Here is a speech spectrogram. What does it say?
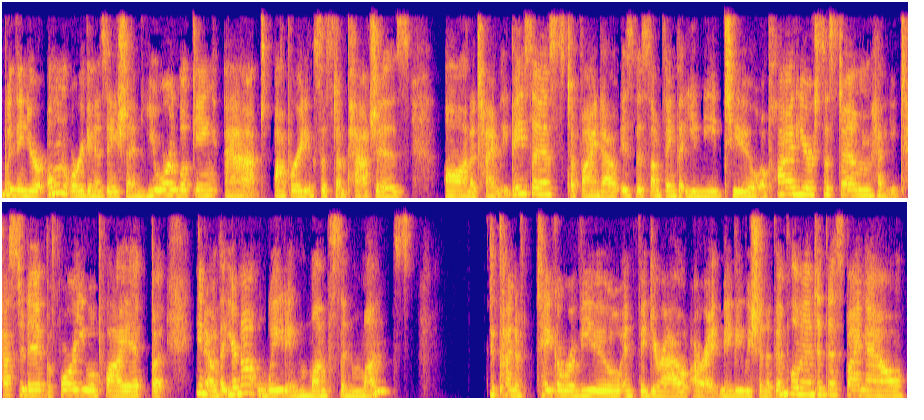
within your own organization, you're looking at operating system patches on a timely basis to find out is this something that you need to apply to your system? Have you tested it before you apply it? But you know that you're not waiting months and months to kind of take a review and figure out all right maybe we should have implemented this by now.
